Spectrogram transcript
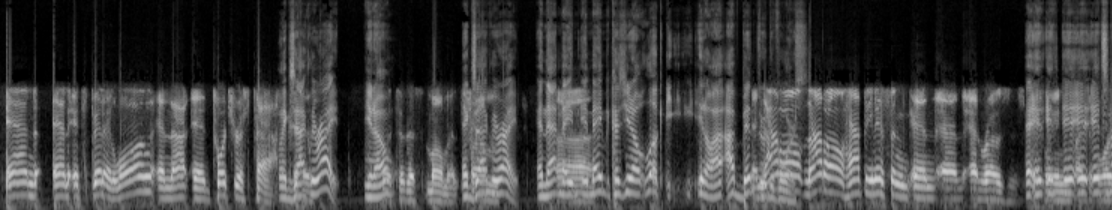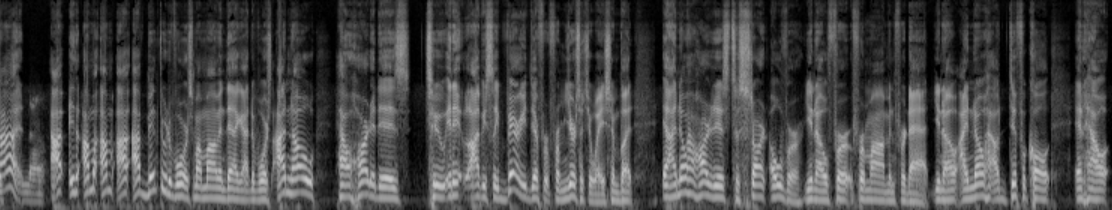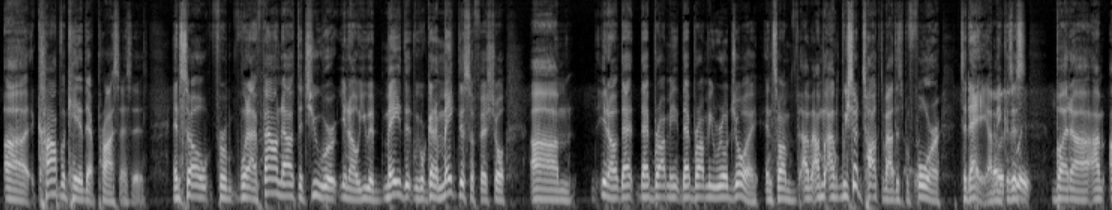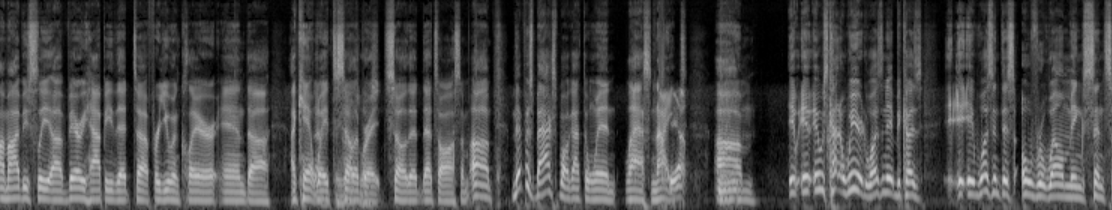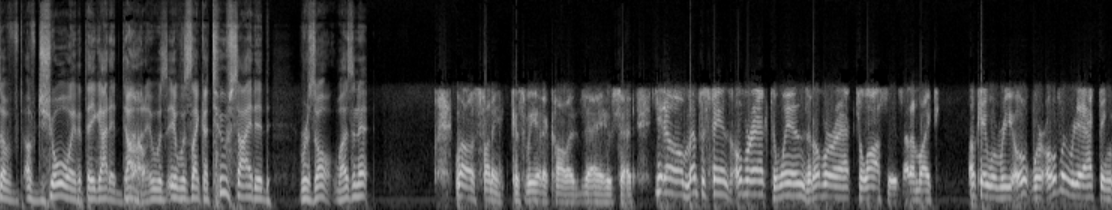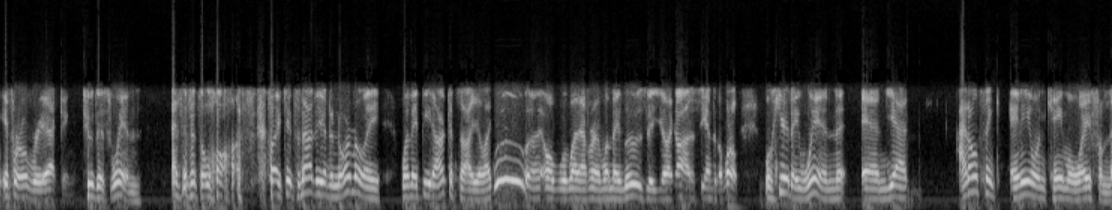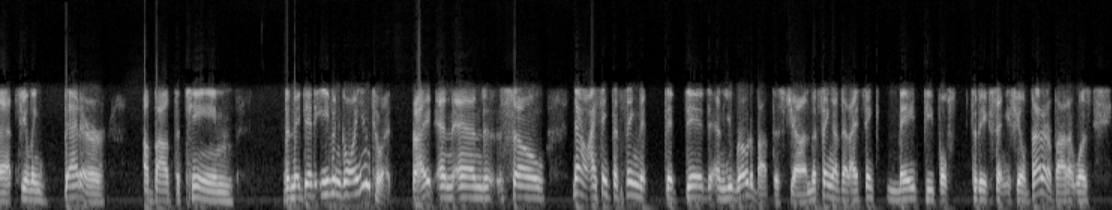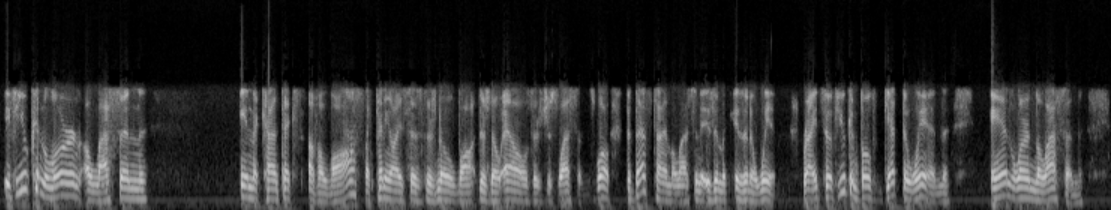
And and it's been a long and not a torturous path. Exactly to right. You know, to this moment. exactly From- right. And that made uh, it made because you know, look, you know, I, I've been through not divorce. all, not all happiness and and and, and roses. It- it- it- it's not. and now. I, I'm, I'm, I've been through divorce. My mom and dad got divorced. I know how hard it is to, and it obviously very different from your situation, but I know how hard it is to start over. You know, for for mom and for dad. You know, I know how difficult and how uh, complicated that process is. And so, for when I found out that you were, you know, you had made that we were going to make this official. Um, you know that that brought me that brought me real joy, and so I'm, I'm, I'm we should have talked about this before today. I mean, because it's. But uh, I'm I'm obviously uh, very happy that uh, for you and Claire, and uh, I can't wait to celebrate. So that that's awesome. Uh, Memphis basketball got the win last night. Yeah. Um, it, it, it was kind of weird, wasn't it? Because it, it wasn't this overwhelming sense of, of joy that they got it done. No. It was it was like a two sided result, wasn't it? Well, it's funny because we had a caller today who said, you know, Memphis fans overreact to wins and overreact to losses, and I'm like, okay, well, we we're overreacting if we're overreacting to this win as if it's a loss. like it's not you know normally when they beat Arkansas, you're like woo or whatever, and when they lose, you're like oh, it's the end of the world. Well, here they win, and yet I don't think anyone came away from that feeling better about the team than they did even going into it, right? And and so now I think the thing that that did, and you wrote about this, John. The thing that I think made people, to the extent you feel better about it, was if you can learn a lesson in the context of a loss, like Penny always says, there's no law, there's no L's, there's just lessons. Well, the best time a lesson is in is in a win, right? So if you can both get the win and learn the lesson,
